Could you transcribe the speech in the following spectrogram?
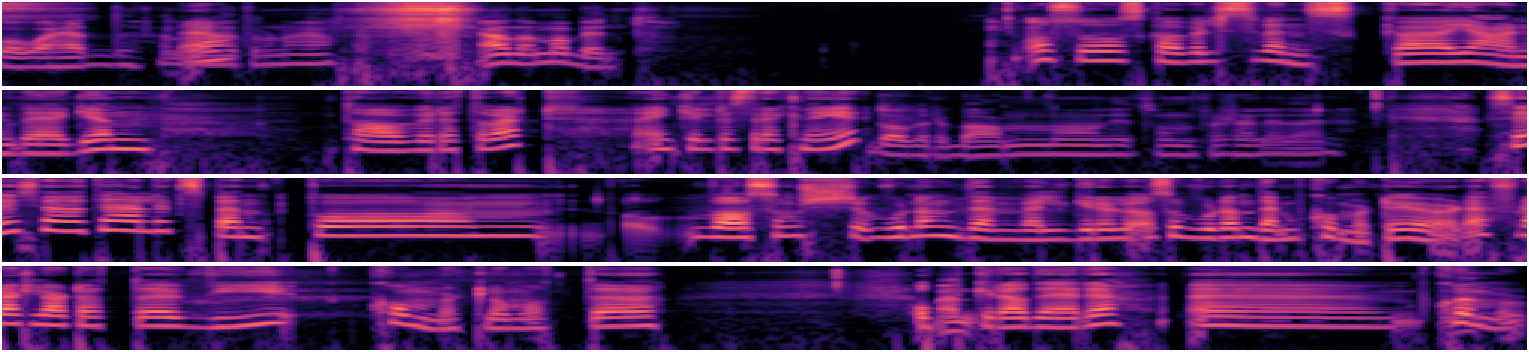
go Ahead, eller hva Ja. det heter for noe. Ja, ja de har begynt. Og så skal vel svenska Jernvegen ta over etter hvert. Enkelte strekninger. Dovrebanen og litt sånn forskjellig der. Så jeg kjenner at jeg er litt spent på um, hva som, hvordan dem velger Altså hvordan dem kommer til å gjøre det. For det er klart at uh, Vy kommer til å måtte Men- oppgradere. Eh, kommer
